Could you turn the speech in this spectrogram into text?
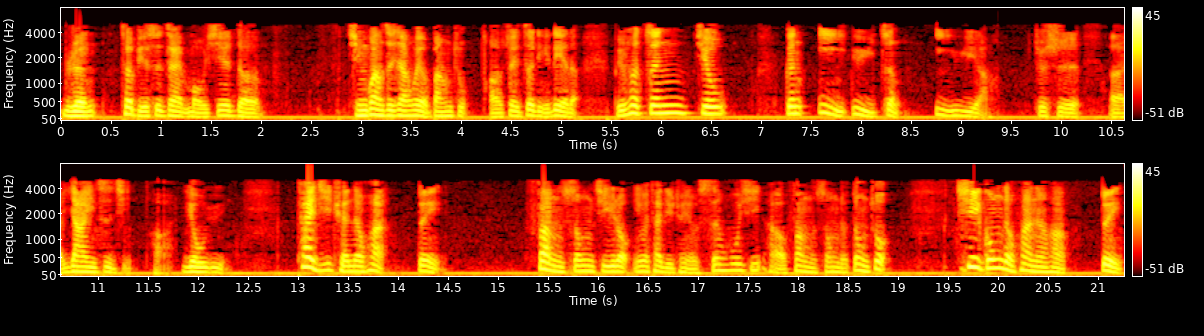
人，特别是在某些的情况之下会有帮助啊。所以这里列了，比如说针灸跟抑郁症，抑郁啊，就是呃压抑自己啊，忧郁。太极拳的话，对。放松肌肉，因为太极拳有深呼吸，还有放松的动作。气功的话呢，哈，对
